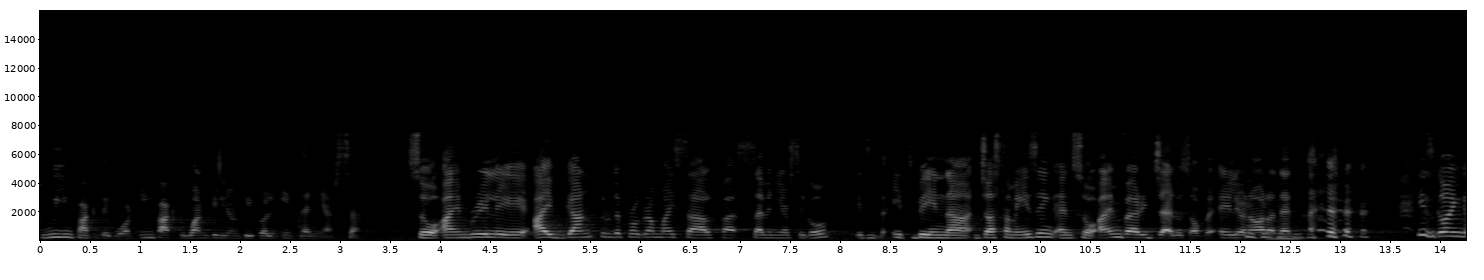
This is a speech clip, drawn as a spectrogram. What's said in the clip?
to impact the world, impact 1 billion people in 10 years. So I'm really, I've gone through the program myself uh, seven years ago. It's, it's been uh, just amazing. And so I'm very jealous of Eleonora that is going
